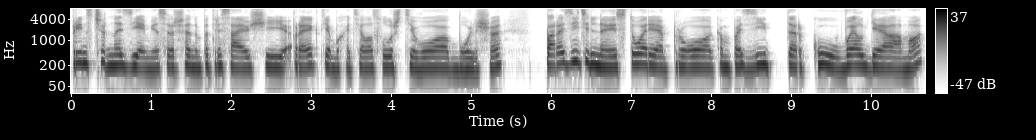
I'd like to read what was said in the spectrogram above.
«Принц Черноземья» — совершенно потрясающий проект. Я бы хотела слушать его больше. Поразительная история про композиторку Велгиама,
